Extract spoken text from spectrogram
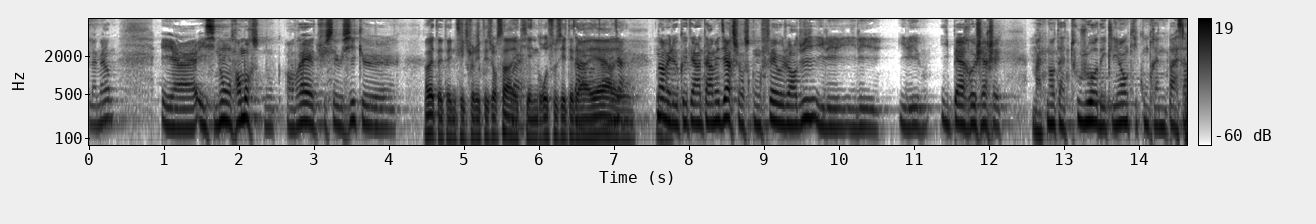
la merde. Et, et sinon, on te rembourse. Donc en vrai, tu sais aussi que. Ouais, t'as as une sécurité sur ça et qu'il y a une grosse société derrière. et- Non, mais le côté intermédiaire sur ce qu'on fait aujourd'hui, il est, il, est, il est hyper recherché. Maintenant, tu as toujours des clients qui comprennent pas ça.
